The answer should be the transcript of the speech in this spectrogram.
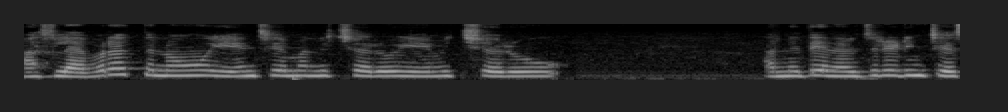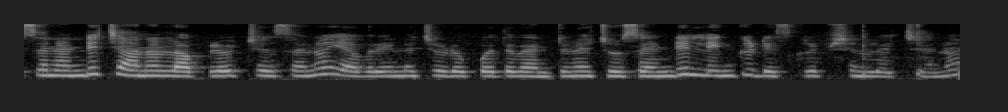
అసలు ఎవరతను ఏం చేయమని ఇచ్చారు ఏమి ఇచ్చారు అనేది ఎనర్జీ రీడింగ్ చేశానండి. ఛానల్లో అప్లోడ్ చేశాను. ఎవరైనా చూడకపోతే వెంటనే చూసండి లింక్ డిస్క్రిప్షన్లో ఇచ్చాను.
